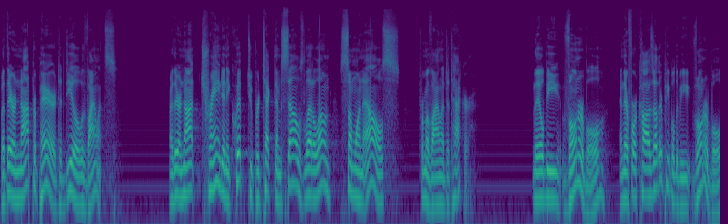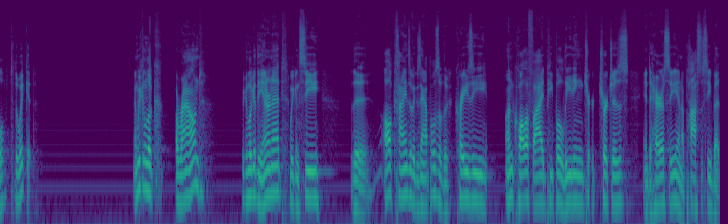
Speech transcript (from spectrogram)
but they are not prepared to deal with violence. Or they are not trained and equipped to protect themselves, let alone someone else, from a violent attacker. They'll be vulnerable and therefore cause other people to be vulnerable to the wicked. And we can look around, we can look at the internet, we can see the all kinds of examples of the crazy, unqualified people leading ch- churches into heresy and apostasy, but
